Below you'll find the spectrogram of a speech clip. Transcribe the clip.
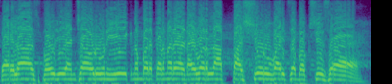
कैलास फौजी यांच्याकडून एक नंबर करणाऱ्या ड्रायव्हरला पाचशे रुपयाचं बक्षीस आहे.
